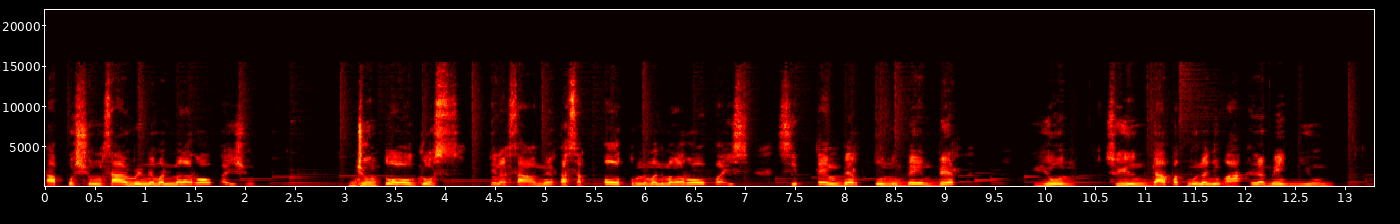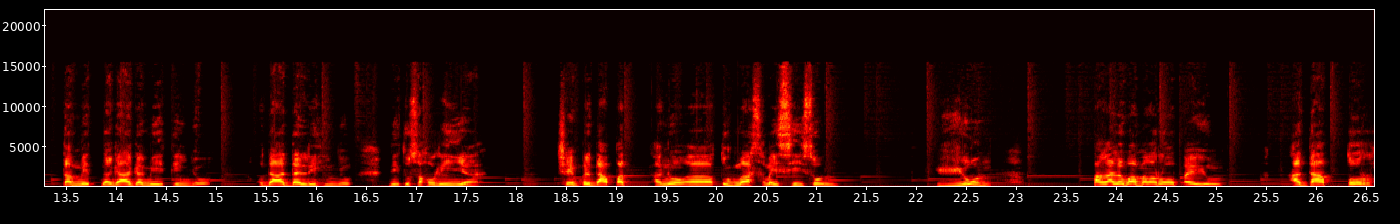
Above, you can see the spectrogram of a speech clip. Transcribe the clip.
Tapos yung summer naman mga ropa is yung June to August. Yan ang summer. Tapos ang autumn naman mga ropa is September to November. Yun. So yun, dapat mo lang yung aalamin yung damit na gagamitin nyo o dadalihin nyo dito sa Korea. Siyempre dapat ano, uh, tugma sa may season. Yun. Pangalawa mga ropa yung adapter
